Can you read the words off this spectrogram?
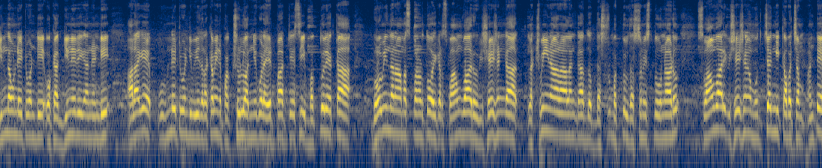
కింద ఉండేటువంటి ఒక గ్రీనరీ కానివ్వండి అలాగే ఉండేటువంటి వివిధ రకమైన పక్షులు అన్నీ కూడా ఏర్పాటు చేసి భక్తుల యొక్క గోవిందనామస్మరణతో ఇక్కడ స్వామివారు విశేషంగా లక్ష్మీనారాయణంగా దర్శ భక్తులు దర్శనమిస్తూ ఉన్నాడు. స్వామివారికి విశేషంగా ముత్యంగి కవచం అంటే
